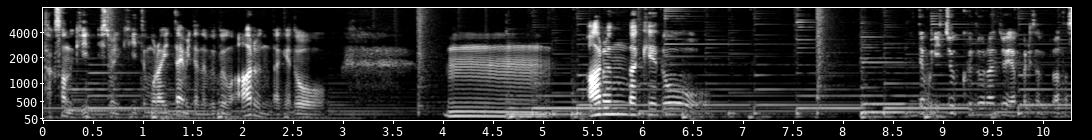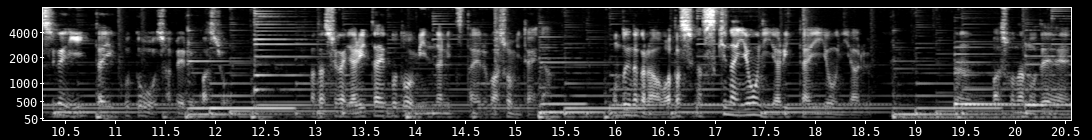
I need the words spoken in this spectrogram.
たくさんの人に聞いてもらいたいみたいな部分はあるんだけど、うーん、あるんだけど、ラジはやっぱりその私が言いたいことを喋る場所、私がやりたいことをみんなに伝える場所みたいな、本当にだから私が好きなようにやりたいようにやる、うん、場所なので、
